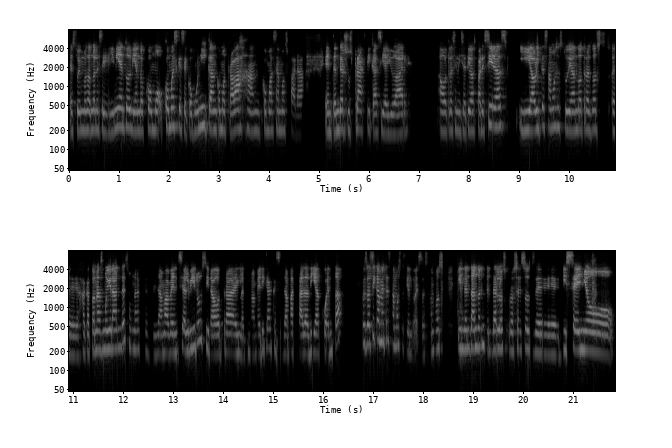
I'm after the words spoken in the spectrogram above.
Estuvimos dándole seguimiento, viendo cómo, cómo es que se comunican, cómo trabajan, cómo hacemos para entender sus prácticas y ayudar a otras iniciativas parecidas. Y ahorita estamos estudiando otras dos eh, muy grandes, una que se llama Vence al Virus y la otra en Latinoamérica que se llama Cada Día Cuenta. Pues básicamente estamos haciendo eso, estamos intentando entender los procesos de diseño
